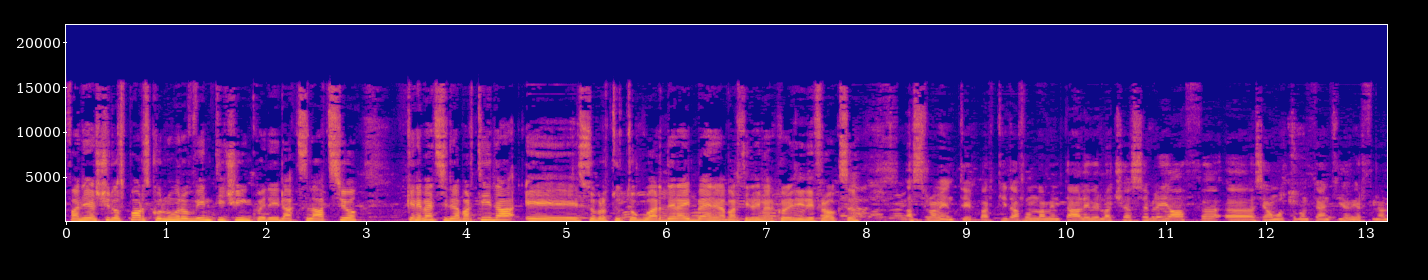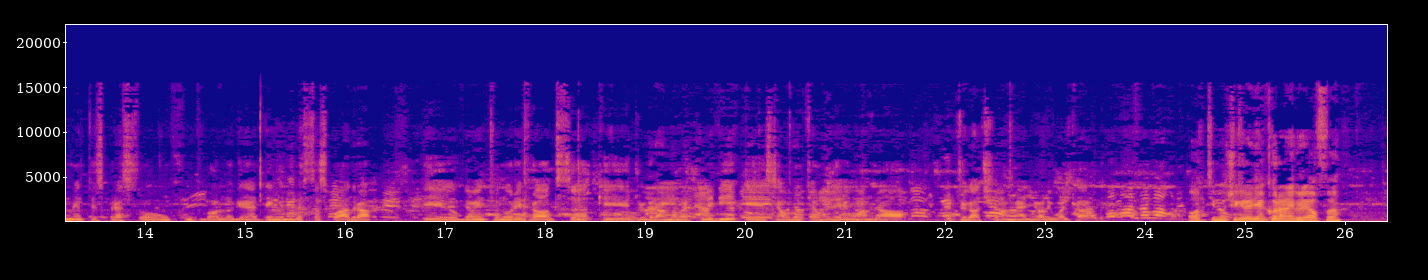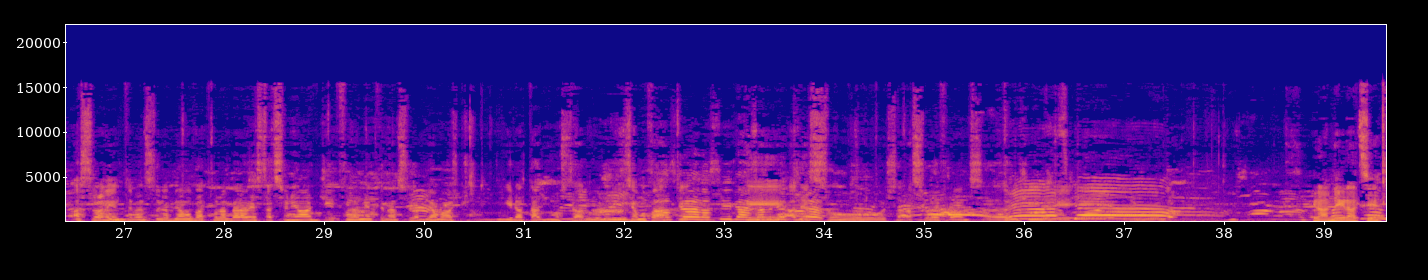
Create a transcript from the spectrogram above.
fan di Ascito Sports col numero 25 dei Dax Lazio. Che ne pensi della partita e soprattutto guarderai bene la partita di mercoledì dei Frogs? Assolutamente, partita fondamentale per l'accesso ai playoff. Uh, siamo molto contenti di aver finalmente espresso un football che è degno di questa squadra e ovviamente onore ai Frogs che giocheranno mercoledì e siamo pronti a vedere come andrà per giocarci al meglio alle wild card. Ottimo, ci credi ancora nei playoff? Assolutamente, penso che abbiamo fatto una bella prestazione oggi, finalmente penso che abbiamo in realtà dimostrato quello che siamo fatti e adesso sarà solo ai Frogs decidere e vedremo Grande, grazie.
